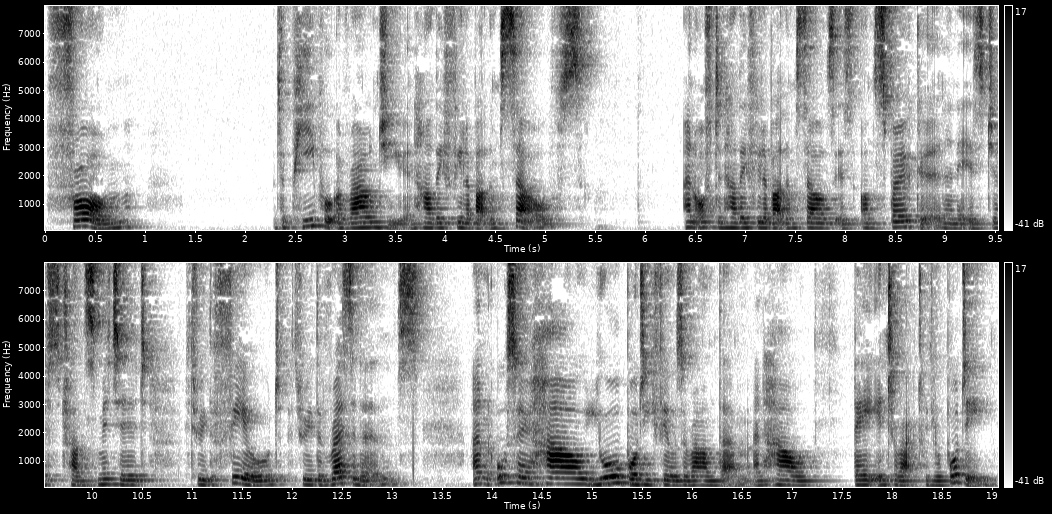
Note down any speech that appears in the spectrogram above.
from the people around you and how they feel about themselves. And often, how they feel about themselves is unspoken and it is just transmitted through the field, through the resonance, and also how your body feels around them and how they interact with your body.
